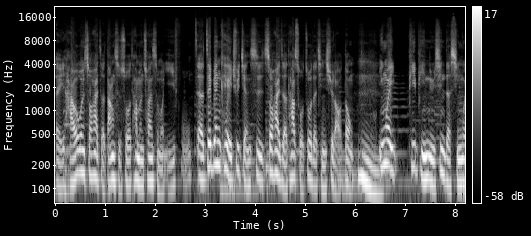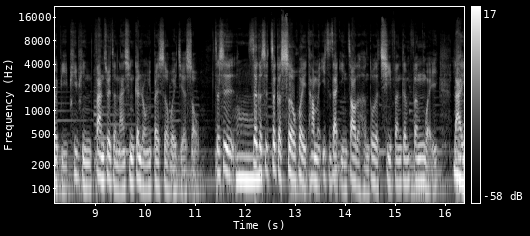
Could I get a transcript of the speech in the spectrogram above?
诶、欸，还会问受害者当时说他们穿什么衣服？呃，这边可以去检视受害者他所做的情绪劳动。嗯，因为批评女性的行为比批评犯罪的男性更容易被社会接受。这是、哦、这个是这个社会他们一直在营造的很多的气氛跟氛围，来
